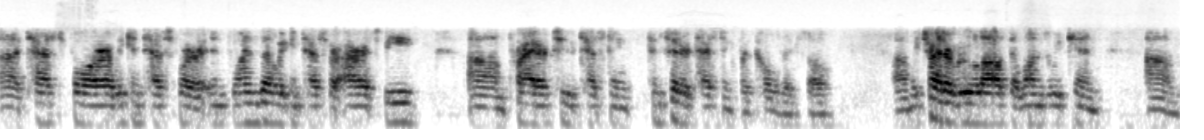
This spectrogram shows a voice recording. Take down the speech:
uh, test for, we can test for influenza, we can test for RSV um, prior to testing, consider testing for COVID. So um, we try to rule out the ones we can um,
